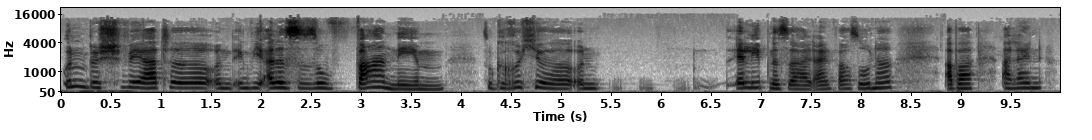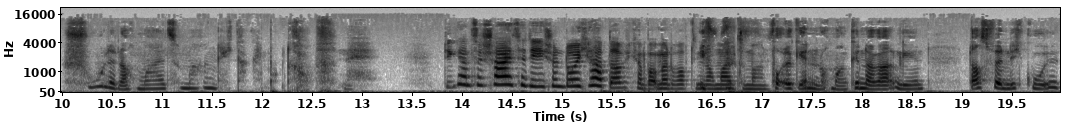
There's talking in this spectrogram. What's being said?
Unbeschwerte und irgendwie alles so wahrnehmen. So Gerüche und Erlebnisse halt einfach so, ne? Aber allein Schule nochmal zu machen, hab ich gar keinen Bock drauf. Die ganze Scheiße, die ich schon durch habe, da habe ich keinen Bock mehr drauf, die nochmal zu machen. Voll gerne nochmal in den Kindergarten gehen. Das fände ich cool.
